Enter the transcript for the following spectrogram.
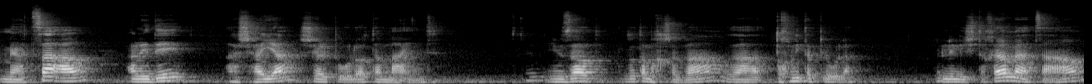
מהצער על ידי השהיה של פעולות ה mind. אם זאת, זאת המחשבה, זו תוכנית הפעולה. לי להשתחרר מהצער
